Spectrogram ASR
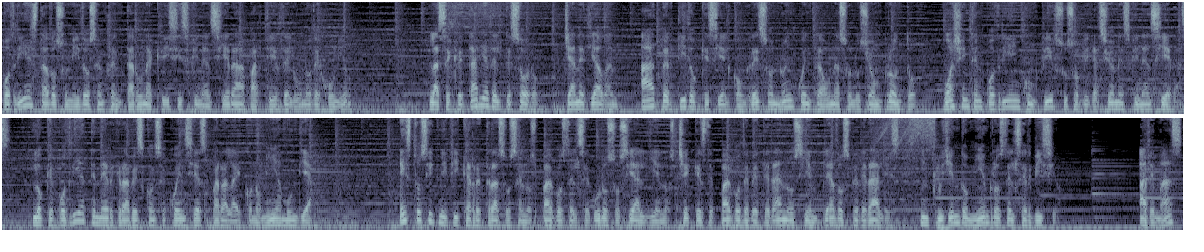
¿Podría Estados Unidos enfrentar una crisis financiera a partir del 1 de junio? La secretaria del Tesoro, Janet Yellen, ha advertido que si el Congreso no encuentra una solución pronto, Washington podría incumplir sus obligaciones financieras lo que podría tener graves consecuencias para la economía mundial. Esto significa retrasos en los pagos del Seguro Social y en los cheques de pago de veteranos y empleados federales, incluyendo miembros del servicio. Además,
